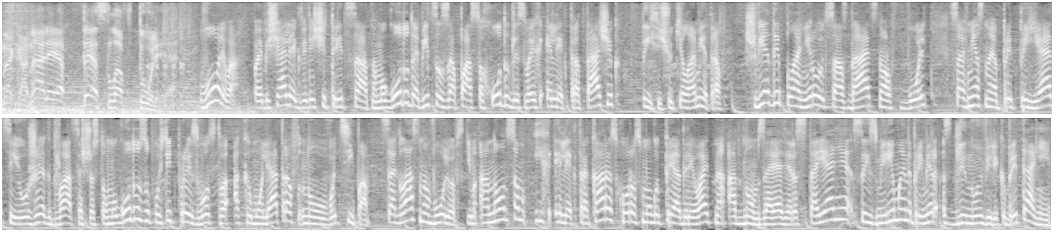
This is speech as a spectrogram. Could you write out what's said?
На канале Тесла в Туле. Volvo пообещали к 2030 году добиться запаса хода для своих электротачек тысячу километров. Шведы планируют создать Northvolt совместное предприятие и уже к 2026 году запустить производство аккумуляторов нового типа. Согласно вольвовским анонсам, их электрокары скоро смогут преодолевать на одном заряде расстояние, соизмеримое, например, с длиной Великобритании.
